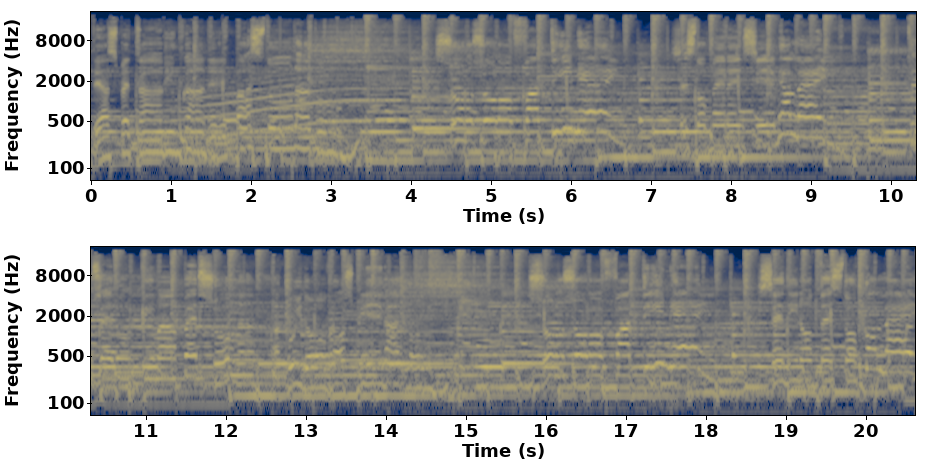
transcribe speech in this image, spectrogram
ti aspettavi un cane bastonato, sono solo fatti miei, se sto bene insieme a lei, tu sei l'ultima persona a cui dovrò spiegarlo, sono solo fatti miei se di notte sto con lei,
